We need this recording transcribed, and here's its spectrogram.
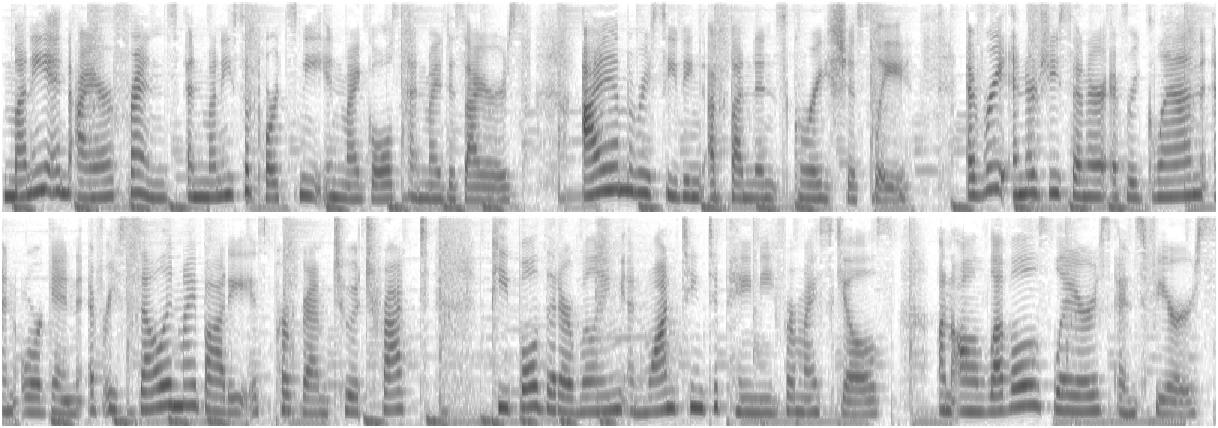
Money and I are friends, and money supports me in my goals and my desires. I am receiving abundance graciously. Every energy center, every gland and organ, every cell in my body is programmed to attract people that are willing and wanting to pay me for my skills on all levels, layers, and spheres.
